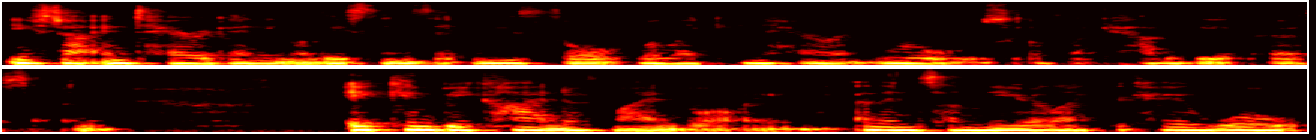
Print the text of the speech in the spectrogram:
You start interrogating all these things that you thought were like inherent rules of like how to be a person. It can be kind of mind-blowing. And then suddenly you're like okay well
